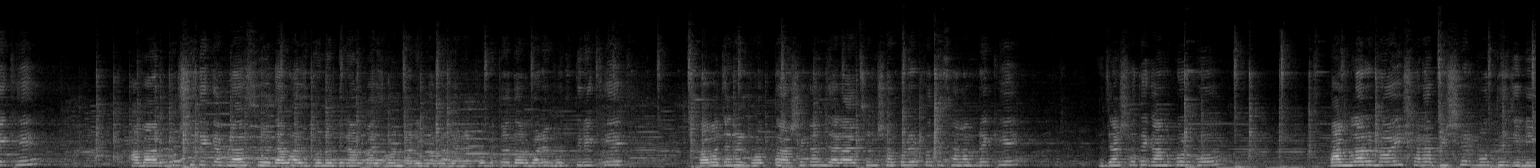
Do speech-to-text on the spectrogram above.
রেখে আমার মুর্শিদে কেবলা সৈয়দ আলহাজ বনুদ্দিন আল বাইজ ভণ্ডারী বাবাজানের পবিত্র দরবারে ভক্তি রেখে বাবাজানের ভক্ত আশেকান যারা আছেন সকলের প্রতি সালাম রেখে যার সাথে গান করব। বাংলার নয়, সারা বিশ্বের মধ্যে যিনি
